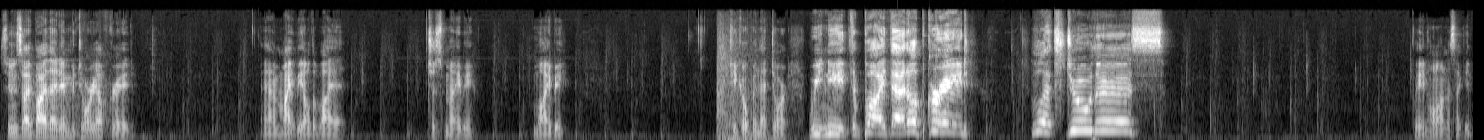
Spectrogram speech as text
As soon as I buy that inventory upgrade. And I might be able to buy it. Just maybe. Maybe. Kick open that door. We need to buy that upgrade! Let's do this! Wait, hold on a second.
